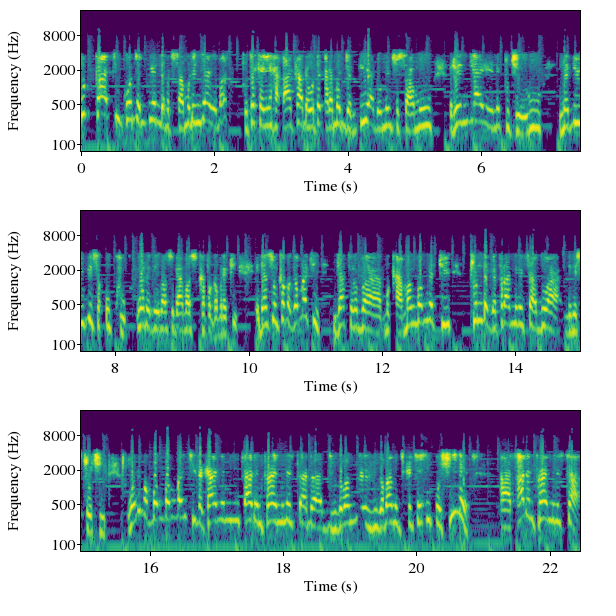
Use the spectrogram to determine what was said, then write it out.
duk party ko jam'iyyar da bata samu rinjaye ba to ta yi haɗaka da wata karamar jam'iyya domin su samu rinjaye na kujeru na biyu bisa uku wanda zai ba su dama su kafa gwamnati. Idan sun kafa gwamnati za su raba mukaman gwamnati tun daga prime minister zuwa ministoci. Wani babban bambanci tsakanin tsarin prime minister da shugaban mai cikakken iko shine a tsarin prime minister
